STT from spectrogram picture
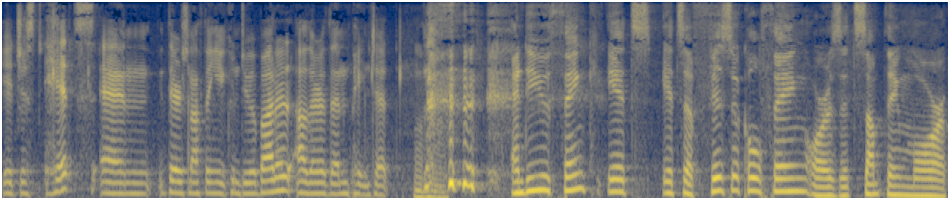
it just hits, and there's nothing you can do about it other than paint it. Mm-hmm. and do you think it's it's a physical thing, or is it something more?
